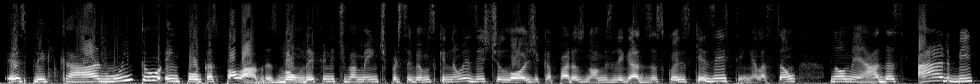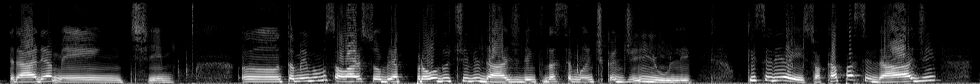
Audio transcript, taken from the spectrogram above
Explicar muito em poucas palavras. Bom, definitivamente percebemos que não existe lógica para os nomes ligados às coisas que existem, elas são nomeadas arbitrariamente. Também vamos falar sobre a produtividade dentro da semântica de Yuli. O que seria isso? A capacidade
